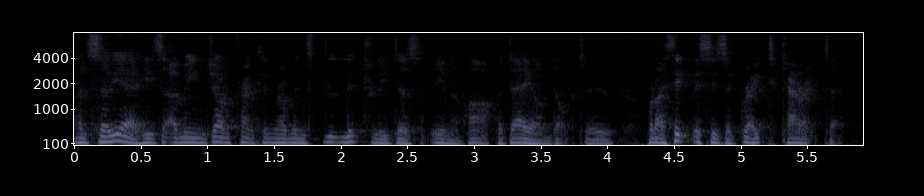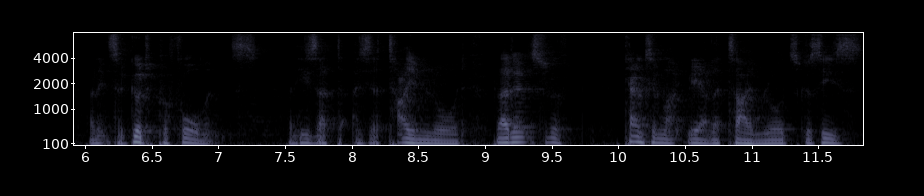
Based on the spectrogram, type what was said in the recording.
And so, yeah, he's. I mean, John Franklin Robbins literally does you know half a day on Doctor Who, but I think this is a great character and it's a good performance. And he's a he's a Time Lord, but I don't sort of count him like the other Time Lords because he's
